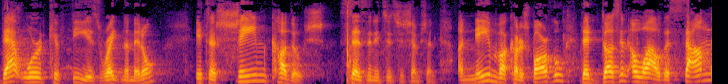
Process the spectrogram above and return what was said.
That word kafi is right in the middle. It's a shame kadosh says the Nitzitz Shimshon, a name of HaKadosh Baruch Hu that doesn't allow the Sam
